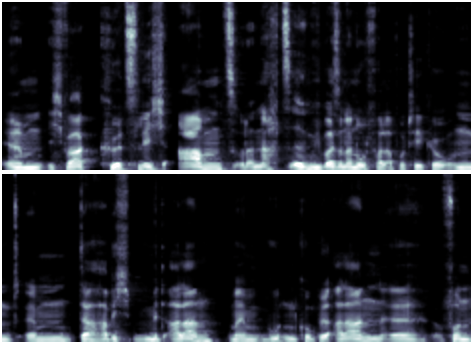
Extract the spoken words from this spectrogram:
Ähm, ich war kürzlich abends oder nachts irgendwie bei so einer Notfallapotheke und ähm, da habe ich mit Alan, meinem guten Kumpel Alan äh, von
